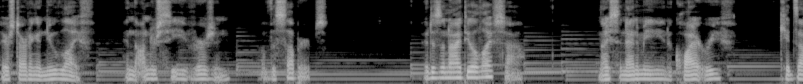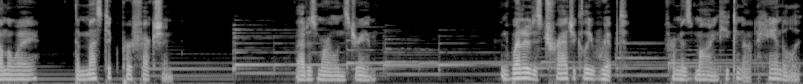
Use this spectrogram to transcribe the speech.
they are starting a new life in the undersea version of the suburbs. It is an ideal lifestyle. Nice anemone and a quiet reef, kids on the way, domestic perfection. That is Marlin's dream. And when it is tragically ripped from his mind, he cannot handle it,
